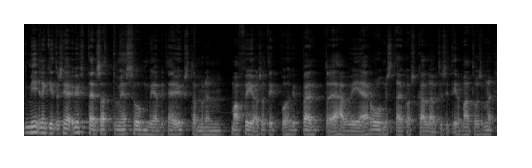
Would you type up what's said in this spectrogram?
mielenkiintoisia yhteensattumia summia, miten yksi tämmöinen Mm. mafioso tippuu johonkin pönttöön ja häviää ja ruumista ei koskaan löyty. Sitten ilmaantuu semmoinen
